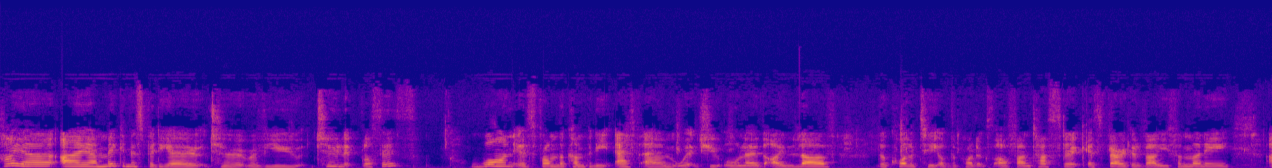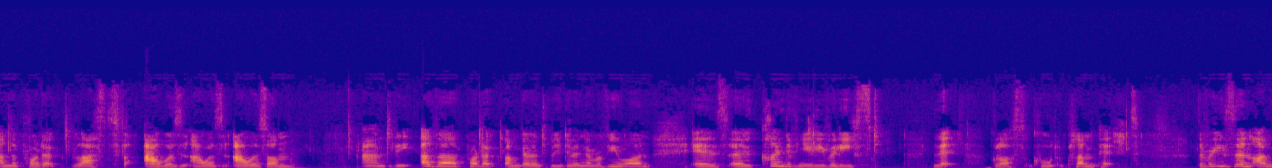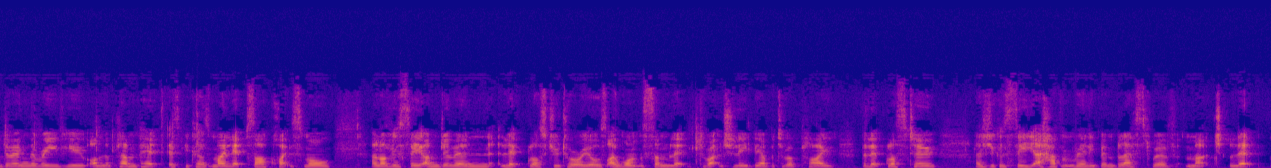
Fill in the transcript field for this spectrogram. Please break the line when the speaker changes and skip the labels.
Hiya, I am making this video to review two lip glosses. One is from the company FM, which you all know that I love. The quality of the products are fantastic. It's very good value for money and the product lasts for hours and hours and hours on. And the other product I'm going to be doing a review on is a kind of newly released lip gloss called Plumpit. The reason I'm doing the review on the Plumpit is because my lips are quite small and obviously I'm doing lip gloss tutorials. I want some lip to actually be able to apply the lip gloss to. As you can see, I haven't really been blessed with much lip.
